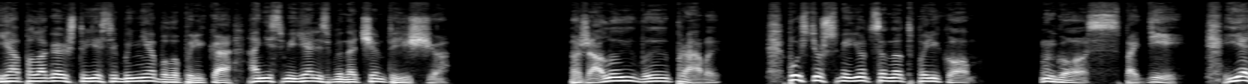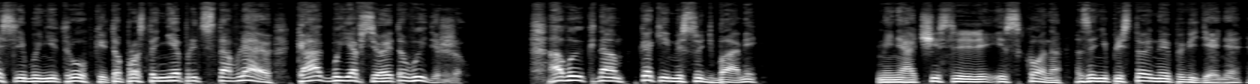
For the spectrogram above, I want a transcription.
Я полагаю, что если бы не было парика, они смеялись бы над чем-то еще. Пожалуй, вы правы. Пусть уж смеются над париком. Господи, если бы не трубки, то просто не представляю, как бы я все это выдержал. А вы к нам какими судьбами? Меня отчислили из Кона за непристойное поведение.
